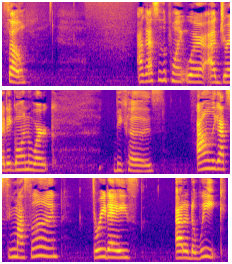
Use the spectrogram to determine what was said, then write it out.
So I got to the point where I dreaded going to work because I only got to see my son 3 days out of the week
